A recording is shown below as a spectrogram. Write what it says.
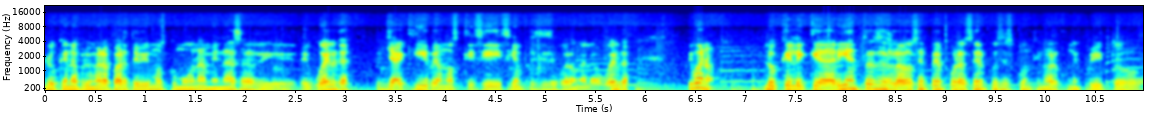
lo que en la primera parte vimos como una amenaza de, de huelga. Ya aquí vemos que sí, siempre sí se fueron a la huelga. Y bueno, lo que le quedaría entonces a la OCP por hacer pues es continuar con el proyecto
